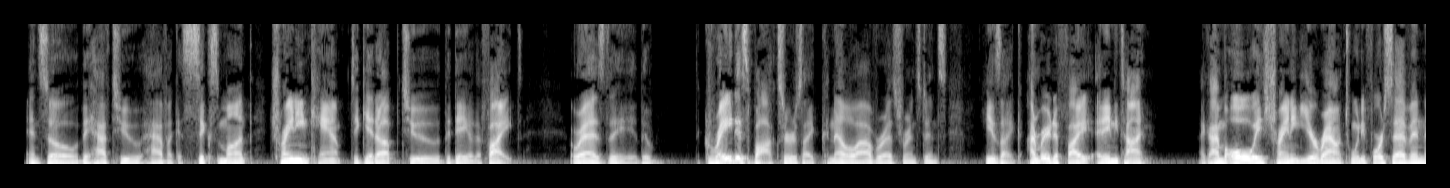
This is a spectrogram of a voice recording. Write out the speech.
and so they have to have like a six month training camp to get up to the day of the fight. Whereas the the greatest boxers like Canelo Alvarez, for instance, he's like, I'm ready to fight at any time. Like I'm always training year round, 24 seven,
